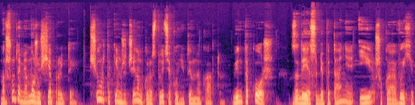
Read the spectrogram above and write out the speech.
маршрутом я можу ще пройти. Щур таким же чином користується когнітивною картою. Він також задає собі питання і шукає вихід.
